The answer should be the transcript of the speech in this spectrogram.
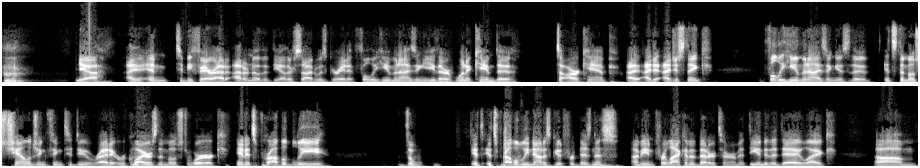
Hmm. yeah. I, and to be fair, I, I don't know that the other side was great at fully humanizing either when it came to to our camp. I, I, I just think fully humanizing is the it's the most challenging thing to do, right? It requires the most work, and it's probably the it's it's probably not as good for business. I mean, for lack of a better term, at the end of the day, like, um,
